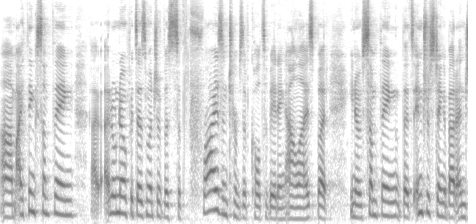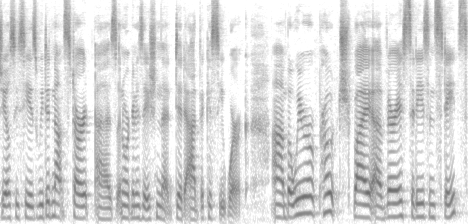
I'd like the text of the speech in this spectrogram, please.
Um, I think something I, I, don't know if it's as much of a surprise in terms of cultivating allies, but you know something that's interesting about NGLCC is we did not start as an organization that did advocacy work, um, but we were approached by uh, various cities and states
